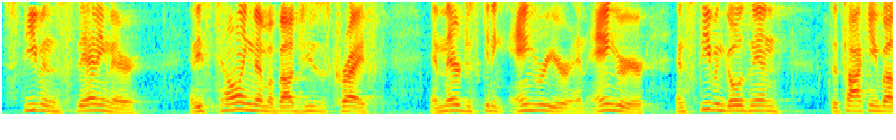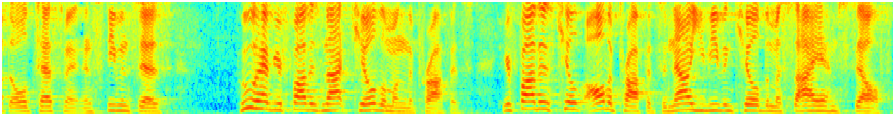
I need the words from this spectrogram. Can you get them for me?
Stephen is standing there, and he's telling them about Jesus Christ, and they're just getting angrier and angrier. And Stephen goes in to talking about the Old Testament. And Stephen says, Who have your fathers not killed among the prophets? Your fathers killed all the prophets, and now you've even killed the Messiah himself.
